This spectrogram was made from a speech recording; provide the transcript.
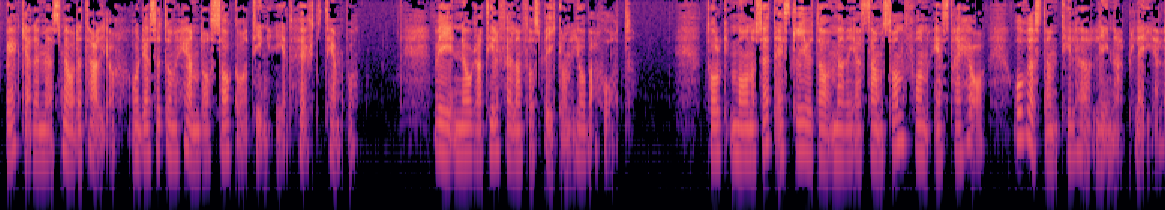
späckade med små detaljer och dessutom händer saker och ting i ett högt tempo. Vid några tillfällen får spikern jobba hårt. Tolkmanuset är skrivet av Maria Samson från S3H och rösten tillhör Lina Pleijel.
